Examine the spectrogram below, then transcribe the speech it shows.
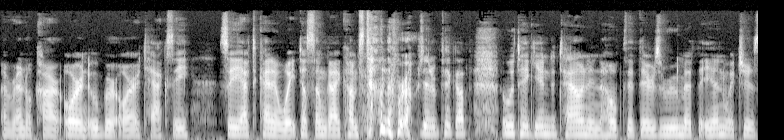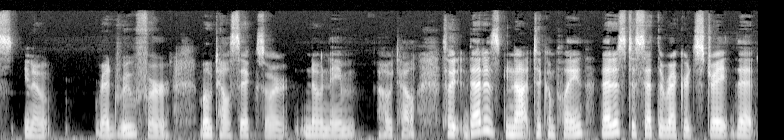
a rental car or an Uber or a taxi. So you have to kind of wait till some guy comes down the road in a pickup and will take you into town and hope that there's room at the inn, which is, you know, Red Roof or Motel 6 or no name hotel. So that is not to complain. That is to set the record straight that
